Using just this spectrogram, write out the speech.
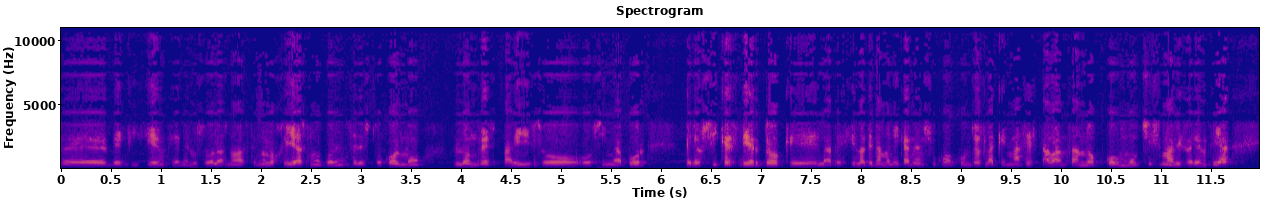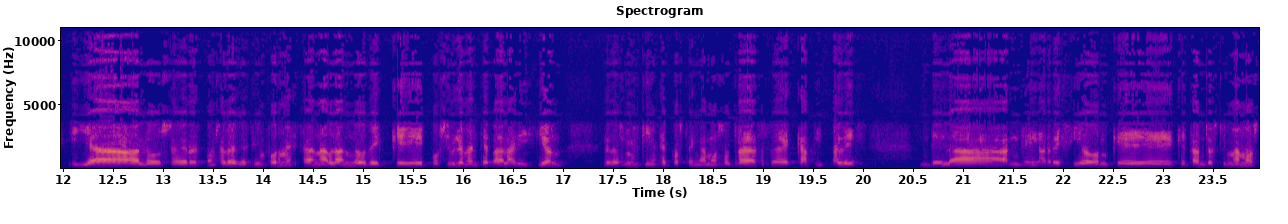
de eficiencia en el uso de las nuevas tecnologías, como pueden ser Estocolmo, Londres, París o Singapur, pero sí que es cierto que la región latinoamericana en su conjunto es la que más está avanzando con muchísima diferencia y ya los eh, responsables de este informe están hablando de que posiblemente para la edición de 2015 pues tengamos otras eh, capitales de la, de la región que, que, tanto estimamos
